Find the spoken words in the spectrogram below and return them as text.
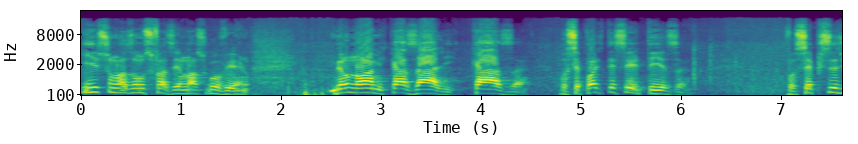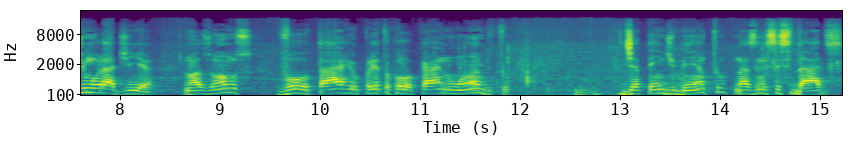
Isso nós vamos fazer no nosso governo. Meu nome, Casale, casa. Você pode ter certeza. Você precisa de moradia. Nós vamos voltar Rio Preto a colocar no âmbito de atendimento nas necessidades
